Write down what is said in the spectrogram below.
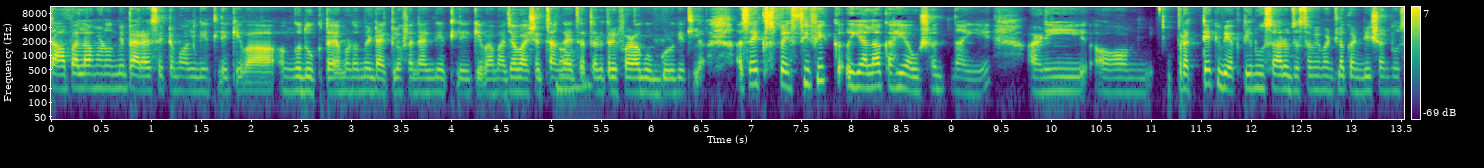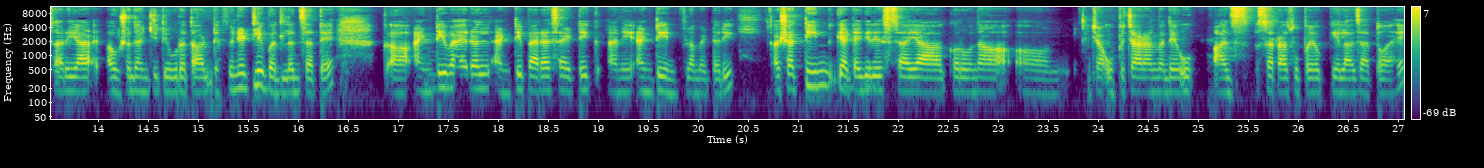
ताप आला म्हणून मी पॅरासिटामॉल घेतली किंवा अंग दुखतंय म्हणून मी डायक्लोफेनॅक घेतली किंवा माझ्या भाषेत सांगायचं तर त्रिफळा गुगुळ घेतलं. असं एक स्पेसिफिक याला काही औषध नाहीये. आणि प्रत्येक व्यक्तीनुसार जसं मी म्हटलं कंडिशननुसार या औषधांची तीव्रता डेफिनेटली बदलत जाते. अँटीव्हायरल अँटी पॅरासायटिक आणि अँटी इन्फ्लमेटरी अशा तीन कॅटेगरीजचा या कोरोना च्या उपचारांमध्ये आज सर्रास उपयोग केला जातो आहे.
